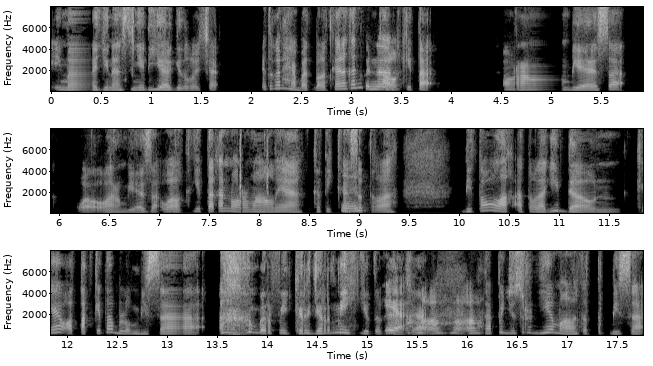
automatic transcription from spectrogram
imajinasinya dia gitu loh, Cak. Itu kan hebat banget. Karena kan kalau kita orang biasa, well, orang biasa, well, kita kan normalnya ketika hmm. setelah ditolak atau lagi down, kayak otak kita belum bisa berpikir jernih gitu kan, yeah. Cak. Uh, uh, uh. Tapi justru dia malah tetap bisa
